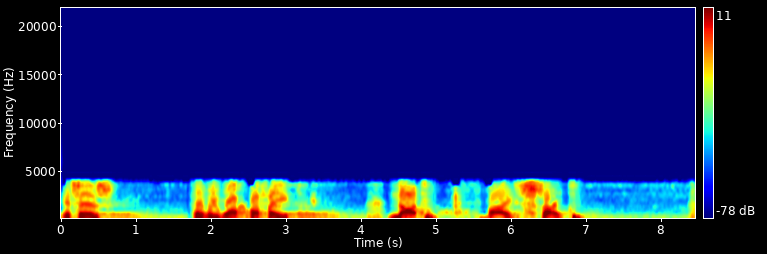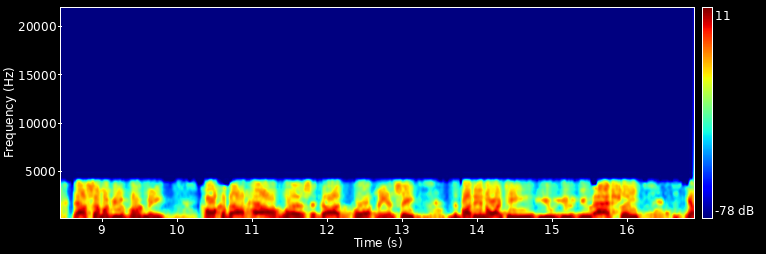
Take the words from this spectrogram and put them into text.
It says, For we walk by faith, not by sight. Now, some of you have heard me talk about how it was that God brought me. And see, by the anointing, you, you, you actually, you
